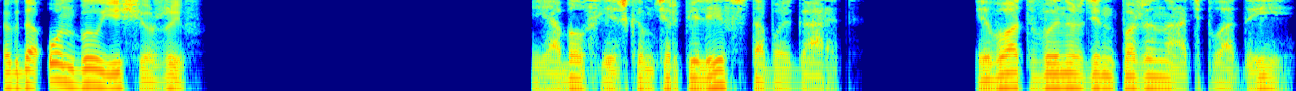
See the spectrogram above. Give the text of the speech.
когда он был еще жив. «Я был слишком терпелив с тобой, Гаррет. И вот вынужден пожинать плоды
